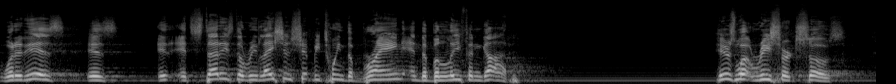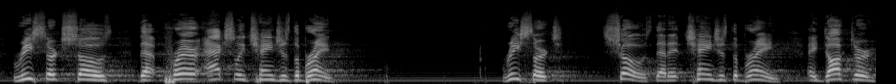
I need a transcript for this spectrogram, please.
what it is, is it, it studies the relationship between the brain and the belief in God. Here's what research shows research shows that prayer actually changes the brain. Research shows that it changes the brain. A doctor,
